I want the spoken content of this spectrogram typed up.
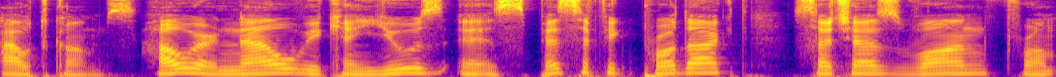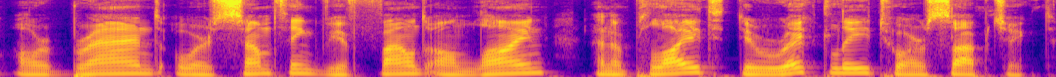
outcomes. However, now we can use a specific product such as one from our brand or something we found online and apply it directly to our subject.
